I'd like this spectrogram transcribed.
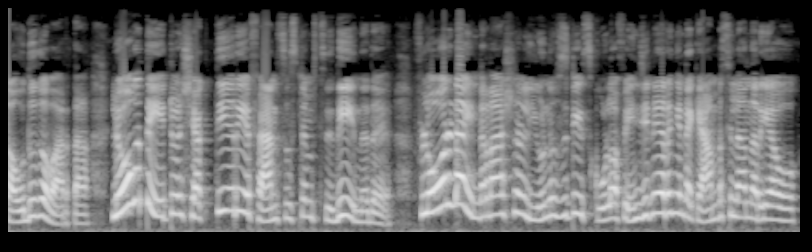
കൗതുക വാർത്ത ലോകത്തെ ഏറ്റവും ശക്തിയേറിയ ഫാൻ സിസ്റ്റം സ്ഥിതി ചെയ്യുന്നത്? Florida International University School of എഞ്ചിനീയറിംഗിന്റെ ക്യാമ്പസിലാണെന്നറിയാവോ?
